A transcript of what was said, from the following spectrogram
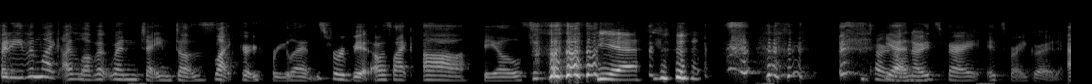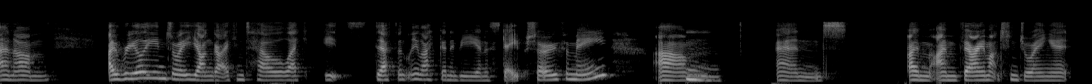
but even like I love it when Jane does like go freelance for a bit. I was like, ah, feels. yeah. totally. Yeah, no, it's very it's very good. And um I really enjoy Younger. I can tell like it's definitely like going to be an escape show for me. Um Mm. and I'm I'm very much enjoying it.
